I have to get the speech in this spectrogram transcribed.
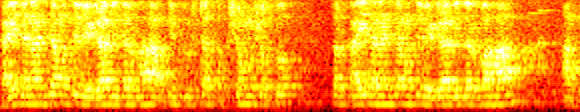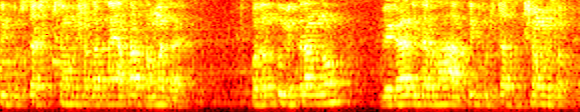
काही जणांच्या मते वेगळा विदर्भ हा आर्थिकदृष्ट्या सक्षम होऊ शकतो. तर काही जणांच्या मते वेगळा विदर्भ हा आर्थिकदृष्ट्या सक्षम होऊ शकत नाही असा समज आहे. परंतु मित्रांनो वेगळा विदर्भ हा आर्थिकदृष्ट्या सक्षम होऊ शकतो.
